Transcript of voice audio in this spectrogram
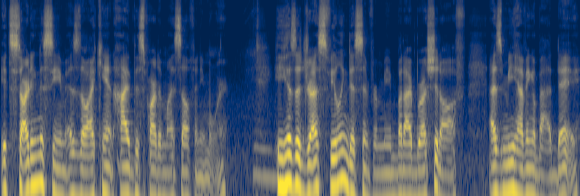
it's starting to seem as though I can't hide this part of myself anymore. Mm. He has addressed feeling distant from me, but I brush it off as me having a bad day.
